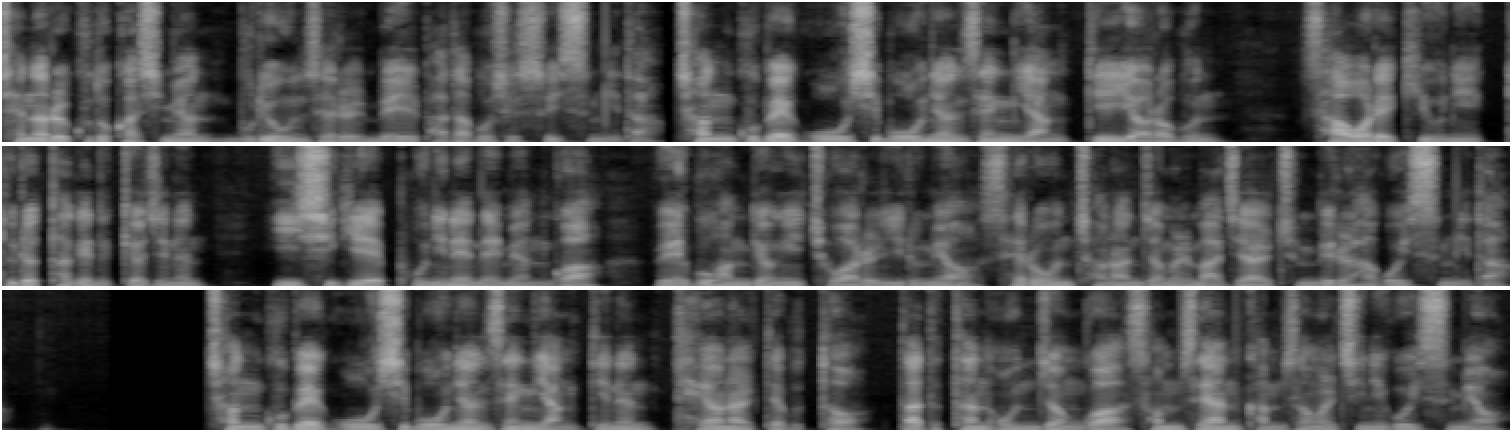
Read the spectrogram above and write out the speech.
채널을 구독하시면 무료 운세를 매일 받아보실 수 있습니다. 1955년생 양띠 여러분, 4월의 기운이 뚜렷하게 느껴지는 이 시기에 본인의 내면과 외부 환경이 조화를 이루며 새로운 전환점을 맞이할 준비를 하고 있습니다. 1955년생 양띠는 태어날 때부터 따뜻한 온정과 섬세한 감성을 지니고 있으며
